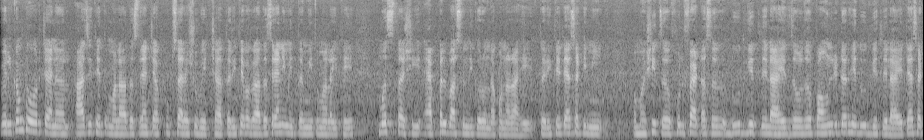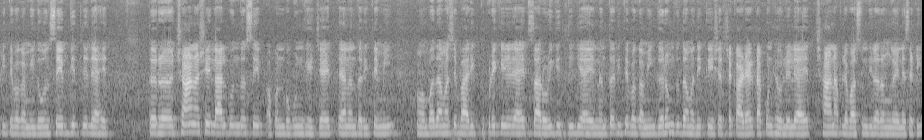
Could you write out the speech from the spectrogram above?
वेलकम टू अवर चॅनल आज इथे तुम्हाला दसऱ्याच्या खूप साऱ्या शुभेच्छा. तर इथे बघा दसऱ्यानिमित्त मी तुम्हाला इथे मस्त अशी ॲपल बासुंदी करून दाखवणार आहे. तर इथे त्यासाठी मी म्हशीचं फुल फॅट असं दूध घेतलेलं आहे. जवळजवळ पाऊण लिटर हे दूध घेतलेलं आहे. त्यासाठी ते बघा मी दोन सेप घेतलेले आहेत. तर छान असे लालबुंद सेप आपण बघून घ्यायचे आहेत. त्यानंतर इथे मी बदामाचे बारीक तुकडे केलेले आहेत. चारोळी घेतलेली आहे. नंतर इथे बघा मी गरम दुधामध्ये केशरच्या काड्या टाकून ठेवलेल्या आहेत. छान आपल्या बासुंदीला रंग येण्यासाठी.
